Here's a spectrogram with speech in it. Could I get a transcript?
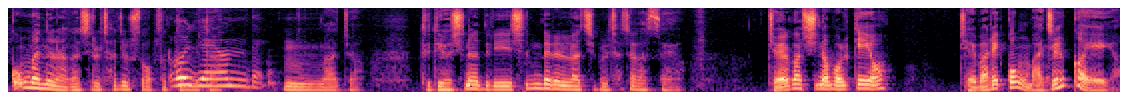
꼭 맞는 아가씨를 찾을 수 어, 없었답니다. 얘한데. 음, 맞아. 드디어 신하들이 신데렐라 집을 찾아갔어요. 제가 신어볼게요. 제 발에 꼭 맞을 거예요.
